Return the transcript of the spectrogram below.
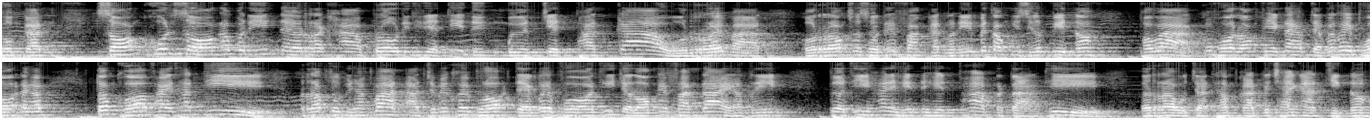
ชมกัน2คูณ2ครับวันนี้ในราคาโปรดีทีเด็ดที่ 17,900 บาทร้องสดๆให้ฟังกันวันนี้ไม่ต้องมีศิลปินเนาะ ราะว่าก็พอร้องเพลงได้ครับ แต่ไม่ค่อยเพราะนะครับ ต้องขออภัยท่านที่รับชมอยู่ทางบ้านอาจจะไม่ค่อยเพราะ แต่ก็พอที่จะร้องให้ฟังได้ครับนนี้ เพื่อที่ให้เห็นเห็นภาพต่างๆ ที่เราจะทำการไปใช้งานจริงเนาะ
